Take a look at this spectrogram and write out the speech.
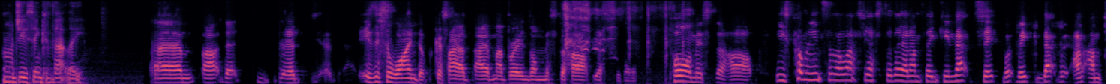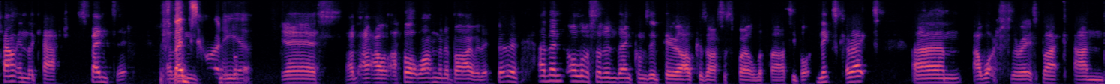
What do you think of that, Lee? Um, uh, that, that is this a wind up? Because I had I had my brains on Mr. Harp yesterday. Poor Mr. Harp. He's coming into the last yesterday, and I'm thinking that's it. We, that I'm, I'm counting the cash, spent it. Spent already, yeah. Yes, I, I, I, thought what I'm going to buy with it, but then, and then all of a sudden, then comes Imperial Alcazar to spoil the party. But Nick's correct. Um, I watched the race back, and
